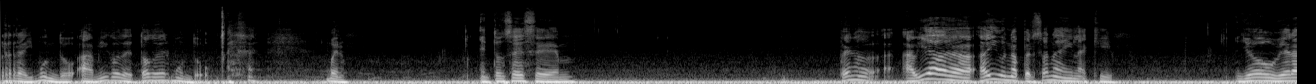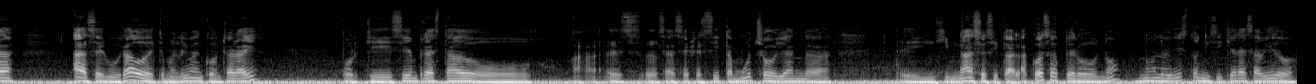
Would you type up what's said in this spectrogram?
Raimundo, amigo de todo el mundo. bueno, entonces... Eh, bueno, había, hay una persona en la que yo hubiera asegurado de que me lo iba a encontrar ahí, porque siempre ha estado, ah, o sea, se ejercita mucho y anda en gimnasios y toda la cosa, pero no, no lo he visto, ni siquiera he sabido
